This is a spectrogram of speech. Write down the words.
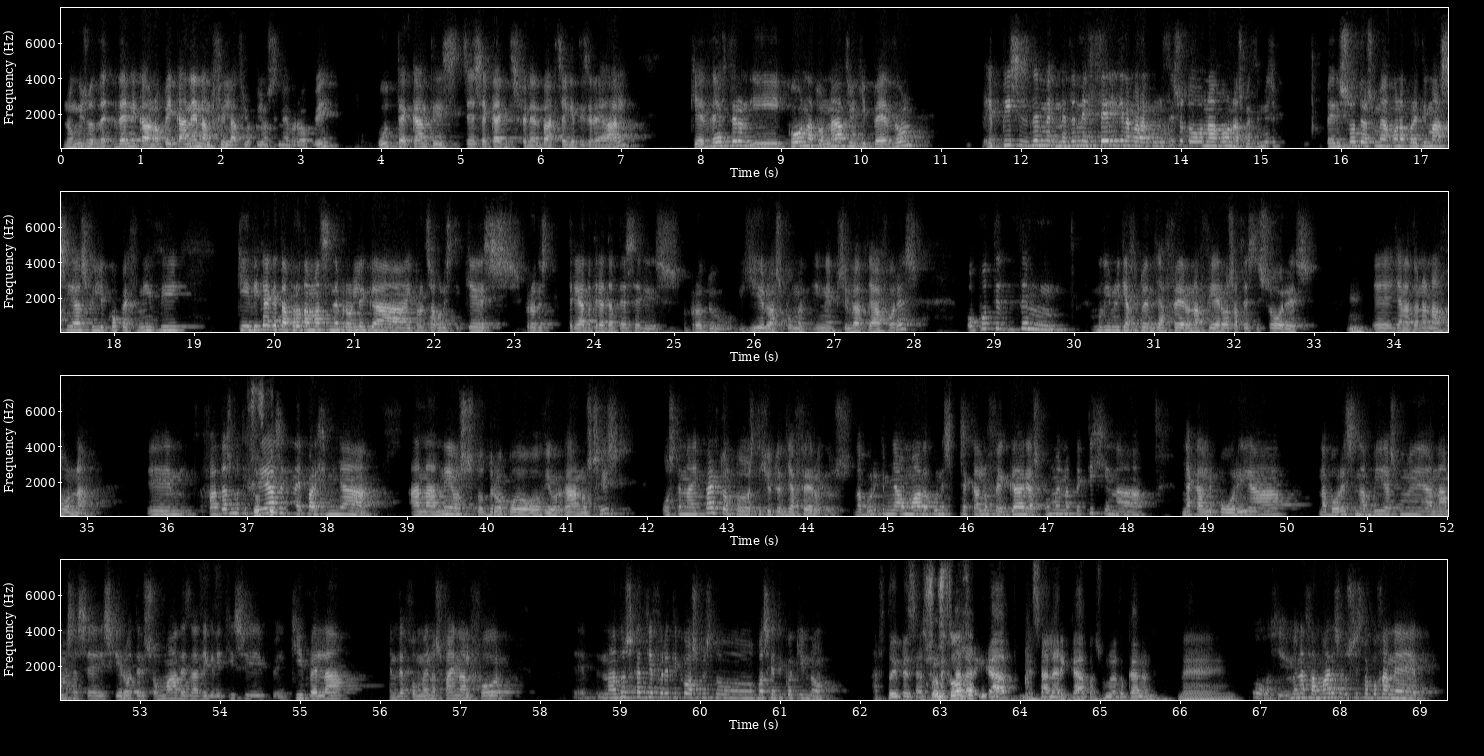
Νομίζω δε, δεν ικανοποιεί κανέναν φίλαθλο πλέον στην Ευρώπη, ούτε καν της Τσέσεκα και της Φενέρμπαχτσε και της Ρεάλ. Και δεύτερον, η εικόνα των άδειων γηπέδων επίσης δεν με, δεν με θέλει για να παρακολουθήσω τον αγώνα. Με θυμίζει περισσότερο με αγώνα προετοιμασίας, φιλικό παιχνίδι, και ειδικά και τα πρώτα μάτια στην Ευρωλίγκα, οι πρώτες αγωνιστικές, οι πρώτες 30-34 του πρώτου γύρου, ας πούμε, είναι ψηλοαδιάφορε. Οπότε δεν μου δημιουργεί αυτό το ενδιαφέρον να αφιερώσω αυτές τις ώρες ε, για να δω έναν αγώνα. Ε, φαντάζομαι ότι χρειάζεται να υπάρχει μια ανανέωση στον τρόπο διοργάνωσης, ώστε να υπάρχει το, το στοιχείο του ενδιαφέροντος. Να μπορεί και μια ομάδα που είναι σε καλό φεγγάρι, ας πούμε, να πετύχει να μια καλή πορεία, να μπορέσει να μπει ας πούμε, ανάμεσα σε ισχυρότερες ομάδες, να διεκδικήσει κύπελα, ενδεχομένως Final Four, ε, να δώσει κάτι διαφορετικό ας πούμε, στο μπασκετικό κοινό. Αυτό είπες, ας πούμε, με salary cap, με salary cap, ας πούμε, να το κάνανε. Με... Όχι, εμένα θα μ' άρεσε το σύστημα που είχαν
